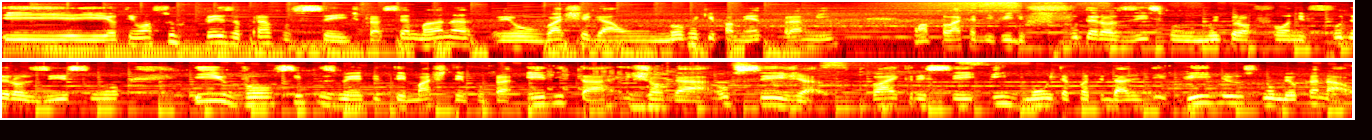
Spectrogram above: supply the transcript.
E eu tenho uma surpresa para vocês. Para a semana eu vai chegar um novo equipamento para mim, uma placa de vídeo fuderosíssimo, um microfone fuderosíssimo e vou simplesmente ter mais tempo para editar e jogar. Ou seja, vai crescer em muita quantidade de vídeos no meu canal.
